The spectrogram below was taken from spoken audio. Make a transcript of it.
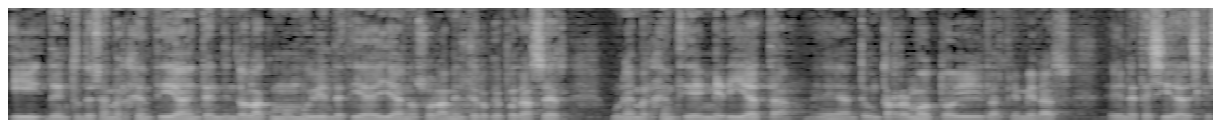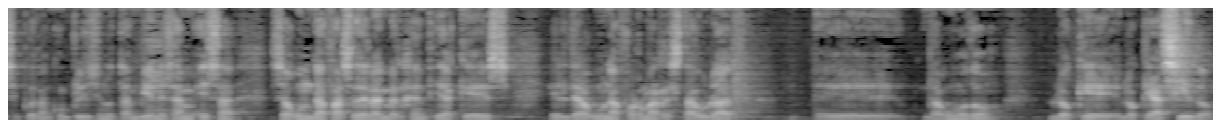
y dentro de esa emergencia, entendiéndola como muy bien decía ella, no solamente lo que pueda ser una emergencia inmediata ¿eh? ante un terremoto y las primeras eh, necesidades que se puedan cumplir, sino también esa, segunda fase de la emergencia que es el de alguna forma restaurar, eh, de algún modo, lo que, lo que ha sido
